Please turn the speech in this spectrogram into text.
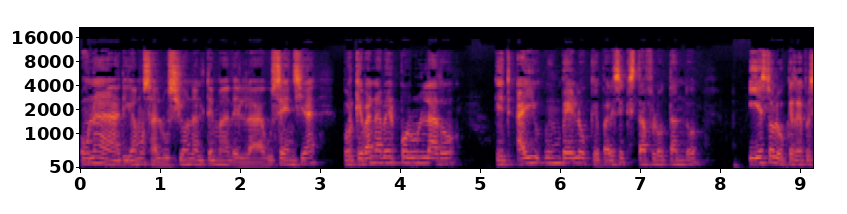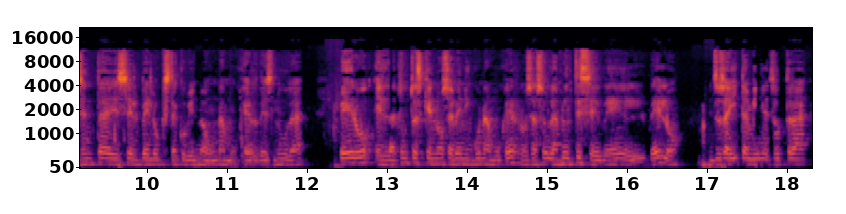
una, digamos, alusión al tema de la ausencia, porque van a ver por un lado que hay un velo que parece que está flotando, y esto lo que representa es el velo que está cubriendo a una mujer desnuda, pero el asunto es que no se ve ninguna mujer, o sea, solamente se ve el velo. Entonces ahí también es otra,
